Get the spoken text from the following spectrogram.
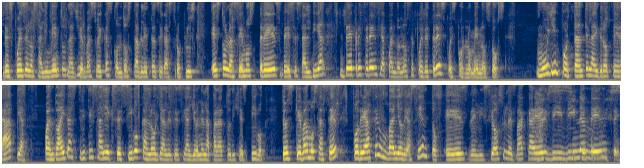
Después de los alimentos, las hierbas suecas con dos tabletas de GastroPlus. Esto lo hacemos tres veces al día, de preferencia cuando no se puede tres, pues por lo menos dos. Muy importante la hidroterapia. Cuando hay gastritis hay excesivo calor, ya les decía yo, en el aparato digestivo. Entonces, ¿qué vamos a hacer? Podría hacer un baño de asiento. Es delicioso y les va a caer divinamente.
